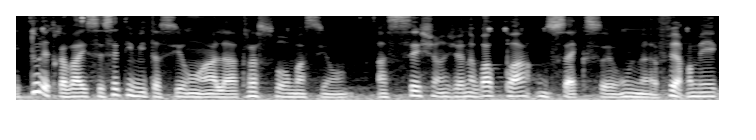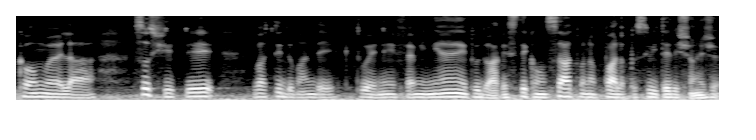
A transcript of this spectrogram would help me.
Et tout le travail, c'est cette invitation à la transformation, à s'échanger, à n'avoir pas un sexe, un fermé comme la société va te demander que tu es né féminin et tu dois rester comme ça, tu n'as pas la possibilité de changer.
